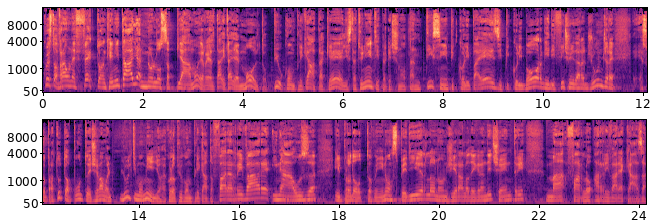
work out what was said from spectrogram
Questo avrà un effetto anche in Italia, non lo sappiamo, in realtà l'Italia è molto più complicata che gli Stati Uniti perché ci sono tantissimi piccoli paesi, piccoli borghi difficili da raggiungere. E soprattutto appunto dicevamo l'ultimo miglio è quello più complicato, fare arrivare in house il prodotto, quindi non spedirlo, non girarlo dai grandi centri, ma farlo arrivare a casa,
